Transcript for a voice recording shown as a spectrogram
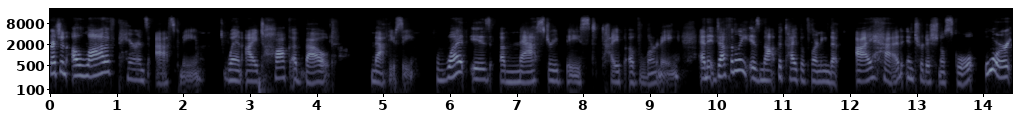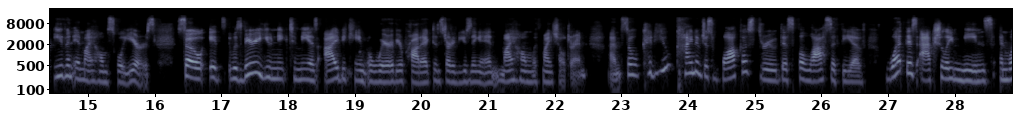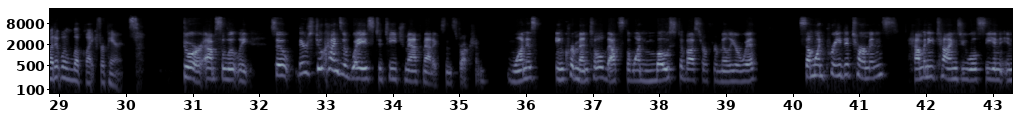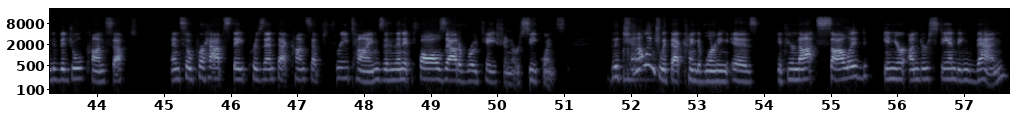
Gretchen, a lot of parents ask me when I talk about Math-U-See, what is a mastery based type of learning? And it definitely is not the type of learning that I had in traditional school or even in my homeschool years. So it was very unique to me as I became aware of your product and started using it in my home with my children. Um, so could you kind of just walk us through this philosophy of what this actually means and what it will look like for parents? Sure, absolutely. So there's two kinds of ways to teach mathematics instruction. One is incremental, that's the one most of us are familiar with. Someone predetermines how many times you will see an individual concept. And so perhaps they present that concept three times and then it falls out of rotation or sequence. The mm-hmm. challenge with that kind of learning is if you're not solid in your understanding, then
